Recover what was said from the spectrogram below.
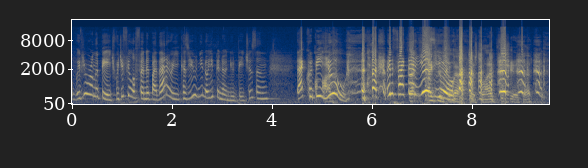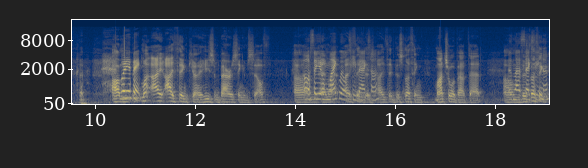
If you were on the beach, would you feel offended by that? Or because you, you know, you've been to nude beaches and that could be you. In fact, that is Thank you for that, Crystal. I appreciate that. Um, What do you think? my- I, I think uh, he's embarrassing himself. Oh, so you don't like little I think teabags, there's- huh? I think there's nothing macho about that. Um, there's sexy, nothing huh?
